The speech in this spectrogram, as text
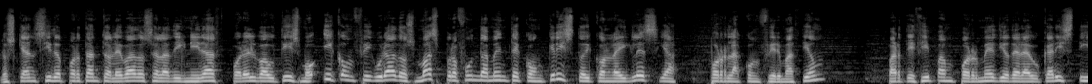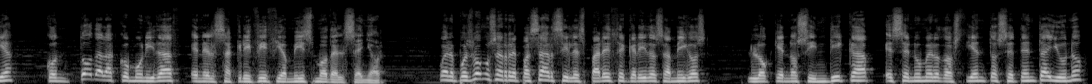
los que han sido por tanto elevados a la dignidad por el bautismo y configurados más profundamente con Cristo y con la Iglesia por la confirmación, participan por medio de la Eucaristía con toda la comunidad en el sacrificio mismo del Señor. Bueno, pues vamos a repasar, si les parece, queridos amigos, lo que nos indica ese número 271,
